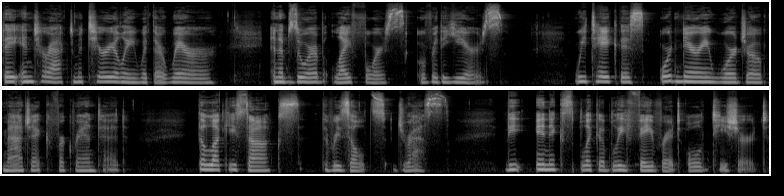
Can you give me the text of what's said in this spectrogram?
They interact materially with their wearer and absorb life force over the years. We take this ordinary wardrobe magic for granted. The lucky socks, the results dress, the inexplicably favorite old t shirt.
